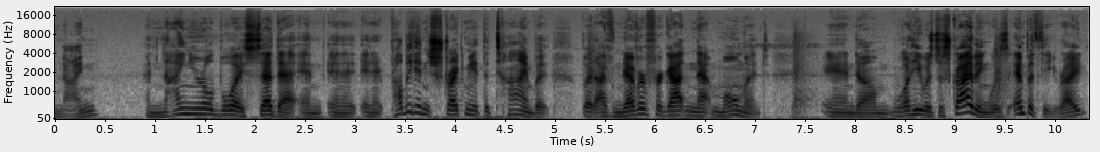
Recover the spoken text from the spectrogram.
Nine. a nine-year-old boy said that and, and, it, and it probably didn't strike me at the time but but i've never forgotten that moment and um, what he was describing was empathy right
